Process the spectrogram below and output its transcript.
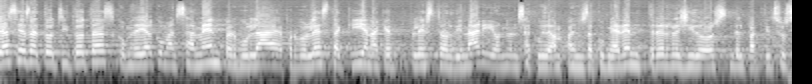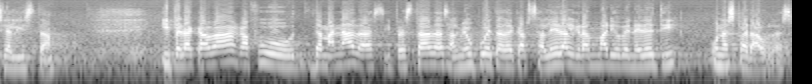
Gràcies a tots i totes, com deia al començament, per voler, per voler estar aquí en aquest ple extraordinari on ens acomiadem tres regidors del Partit Socialista. I per acabar agafo demanades i prestades al meu poeta de capçalera, el gran Mario Benedetti, unes paraules.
